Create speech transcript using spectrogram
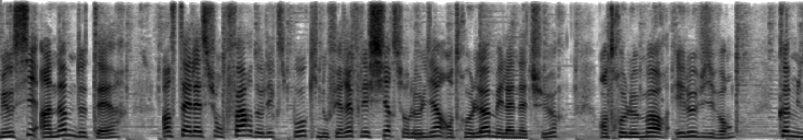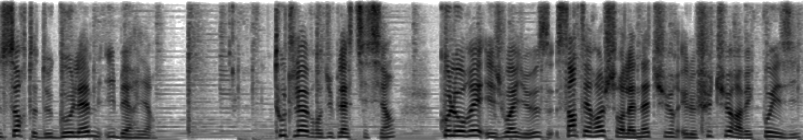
mais aussi un homme de terre, installation phare de l'expo qui nous fait réfléchir sur le lien entre l'homme et la nature, entre le mort et le vivant, comme une sorte de golem ibérien. Toute l'œuvre du plasticien, colorée et joyeuse, s'interroge sur la nature et le futur avec poésie,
